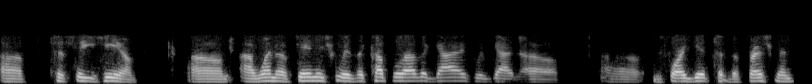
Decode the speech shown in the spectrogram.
uh, to see him. Um, I want to finish with a couple other guys. We've got uh, uh, before I get to the freshmen,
